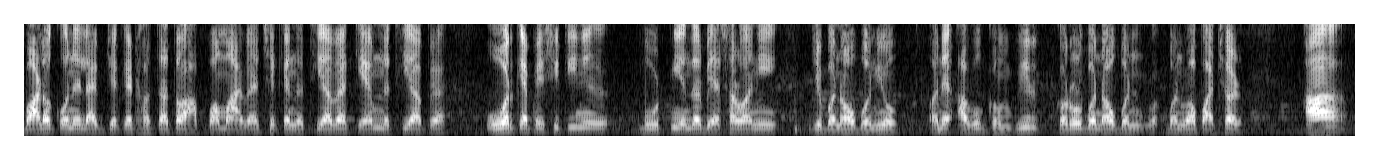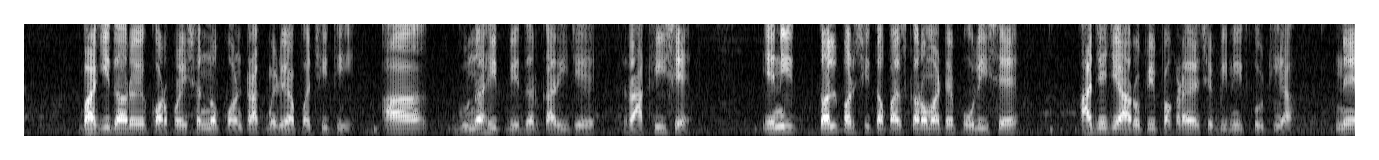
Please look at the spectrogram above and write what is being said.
બાળકોને લાઈફ જેકેટ હતા તો આપવામાં આવ્યા છે કે નથી આવ્યા, કેમ નથી આપ્યા ઓવર કેપેસિટીની બોટની અંદર બેસાડવાની જે બનાવ બન્યો અને આવો ગંભીર કરોડ બનાવ બન, બનવા પાછળ આ ભાગીદારોએ કોર્પોરેશનનો કોન્ટ્રાક્ટ મેળવ્યા પછીથી આ ગુનાહિત બેદરકારી જે રાખી છે, એની તલપરસી તપાસ કરવા માટે પોલીસે આજે જે આરોપી પકડાયો છે બિનીત કોટિયા ને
